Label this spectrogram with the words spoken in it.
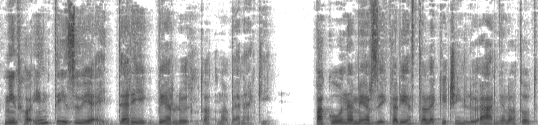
mintha intézője egy derékbérlőt mutatna be neki. Pakó nem érzékeli ezt a lekicsinylő árnyalatot,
